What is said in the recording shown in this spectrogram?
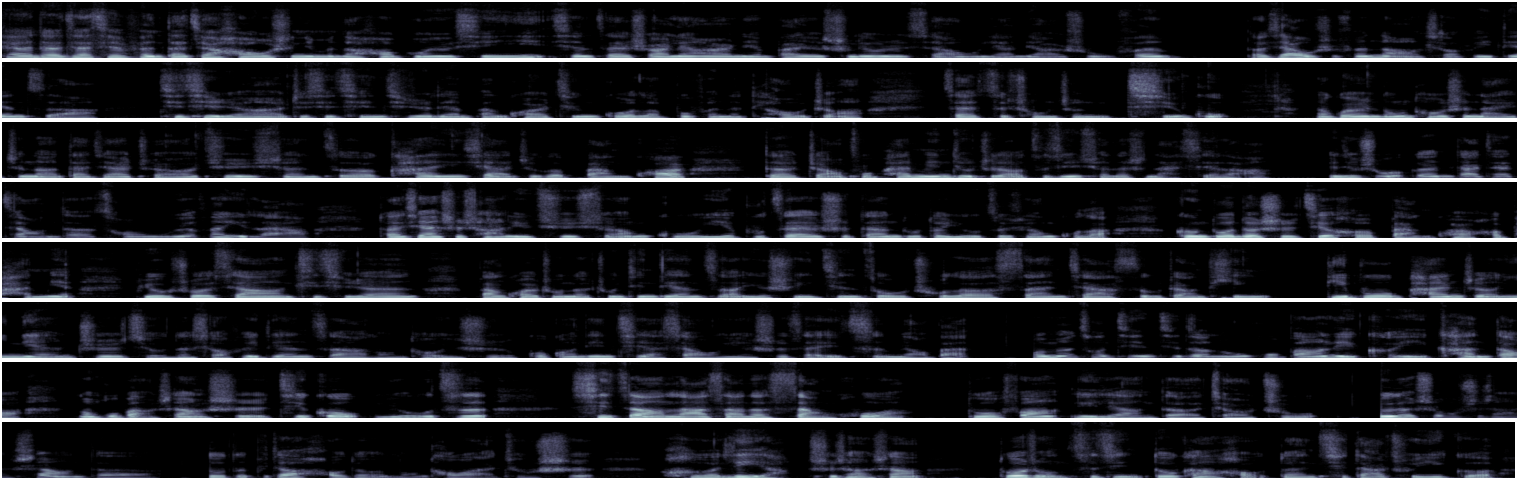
亲爱的嘉兴粉，大家好，我是你们的好朋友新一。现在是二零二二年八月十六日下午两点二十五分，到下午时分呢啊，消费电子啊、机器人啊这些前期热点板块经过了部分的调整啊，再次重整旗鼓。那关于龙头是哪一只呢？大家主要去选择看一下这个板块的涨幅排名，就知道资金选的是哪些了啊。这就是我跟大家讲的，从五月份以来啊，短线市场里去选股也不再是单独的游资选股了，更多的是结合板块和盘面。比如说像机器人板块中的中金电子啊，也是已经走出了三加四个涨停。底部盘整一年之久的消费电子啊，龙头也是国光电器啊，下午也是再一次秒板。我们从近期的龙虎榜里可以看到，龙虎榜上是机构、游资、西藏、拉萨的散户啊。多方力量的角逐，有的时候市场上的走的比较好的龙头啊，就是合力啊。市场上多种资金都看好，短期打出一个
